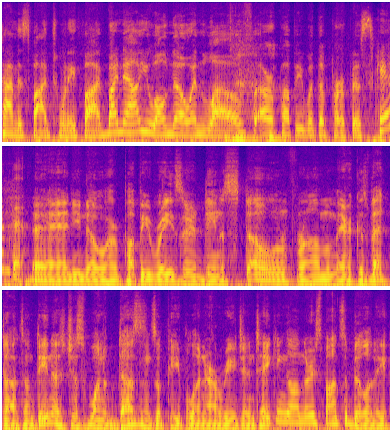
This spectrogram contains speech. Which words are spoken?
Time is 525. By now, you all know and love our puppy with a purpose, Camden. And you know her puppy raiser, Dina Stone from America's VetDogs. Now, Dina is just one of dozens of people in our region taking on the responsibility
